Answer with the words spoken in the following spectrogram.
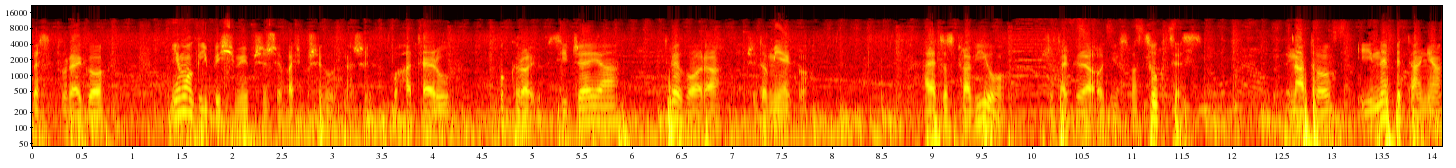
bez którego nie moglibyśmy przeżywać przygód naszych bohaterów pokroju CJ'a, Trevora czy Tomiego. Ale co sprawiło, że ta gra odniosła sukces? Na to i inne pytania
